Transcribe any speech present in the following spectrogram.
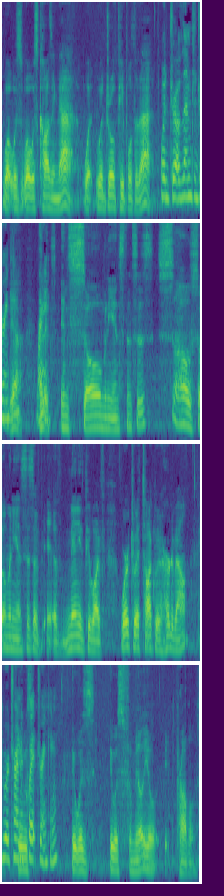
what was what was causing that? What what drove people to that? What drove them to drinking? Yeah. Right. And it's in so many instances, so so many instances of, of many of the people I've worked with, talked with, heard about. who are trying to was- quit drinking. It was it was familial problems,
